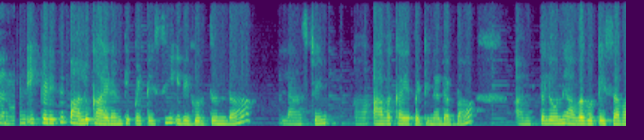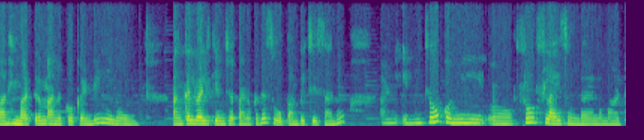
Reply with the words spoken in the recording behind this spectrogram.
తను ఇక్కడైతే పాలు కాయడానికి పెట్టేసి ఇది గుర్తుందా? లాస్ట్ టైం ఆవకాయ పెట్టిన డబ్బా. అంతలోనే అవ్వగొట్టేసావా అని మాత్రం అనుకోకండి. నేను అంకల్ వాళ్ళకి ఏం చెప్పాను కదా సో పంపించేశాను. అండ్ ఇంట్లో కొన్ని ఫ్రూట్ ఫ్లైస్ ఉన్నాయన్నమాట.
